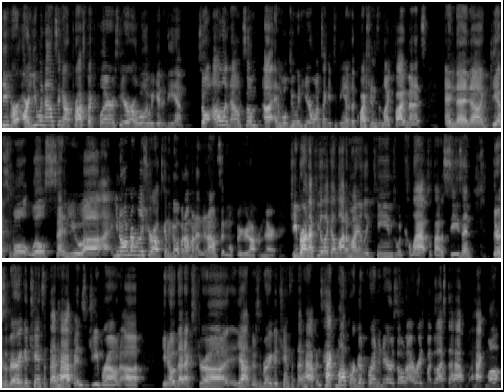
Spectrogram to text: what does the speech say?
Kiefer, are you announcing our prospect players here, or will we get a DM? So I'll announce them, uh, and we'll do it here once I get to the end of the questions in like five minutes, and then uh, gifts will will send you. Uh, you know, I'm not really sure how it's going to go, but I'm going to announce it, and we'll figure it out from there. G Brown, I feel like a lot of minor league teams would collapse without a season. There's a very good chance that that happens. G Brown you know, that extra, yeah, there's a very good chance that that happens. Hack Muff, our good friend in Arizona, I raise my glass to Hack Muff.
